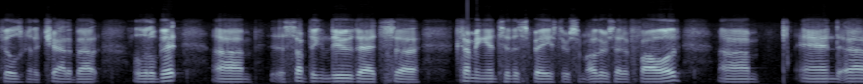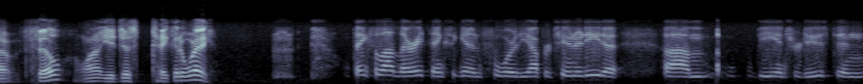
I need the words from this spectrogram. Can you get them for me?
Phil's going to chat about a little bit. Um, something new that's uh, coming into the space. There's some others that have followed. Um, and uh, Phil, why don't you just take it away? Thanks a lot, Larry. Thanks again for the opportunity to um, be introduced in,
